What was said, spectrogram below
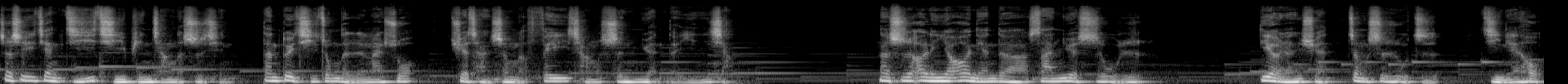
这是一件极其平常的事情，但对其中的人来说，却产生了非常深远的影响。那是二零幺二年的三月十五日，第二人选正式入职。几年后，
